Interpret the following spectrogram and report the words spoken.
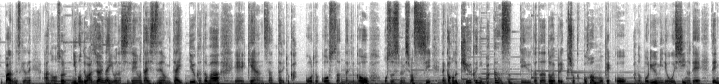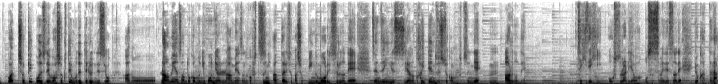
いっぱいあるんですけどね、あの、それ、日本では味わえないような自然を、大自然を見たいっていう方は、えー、ケアンズだったりとか、ゴールドコーストだったりとかをおすすめしますし、なんかほんと休暇にバカンスっていう方だと、やっぱり食ご飯も結構、あの、ボリューミーで美味しいので、で、わ結構ですね、和食店も出てるんですよ。あのー、ラーメン屋さんとかも日本にあるラーメン屋さんとか普通にあったりとか、ショッピングモールにするので、全然いいですし、あの、回転寿司とかも普通にね、うん、あるので、ぜひぜひオーストラリアはおすすめですので、よかったら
